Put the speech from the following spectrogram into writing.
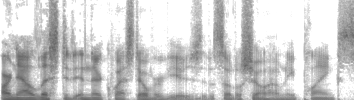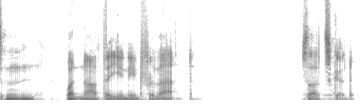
are now listed in their quest overviews, so it'll show how many planks and whatnot that you need for that. So that's good.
